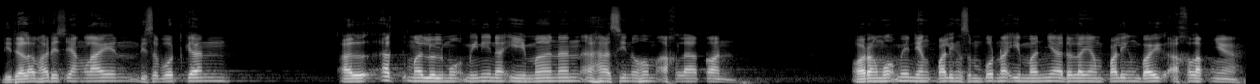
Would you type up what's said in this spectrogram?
Di dalam hadis yang lain disebutkan al-akmalul mu'minina imanan ahasinuhum akhlaqan. Orang mukmin yang paling sempurna imannya adalah yang paling baik akhlaknya.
